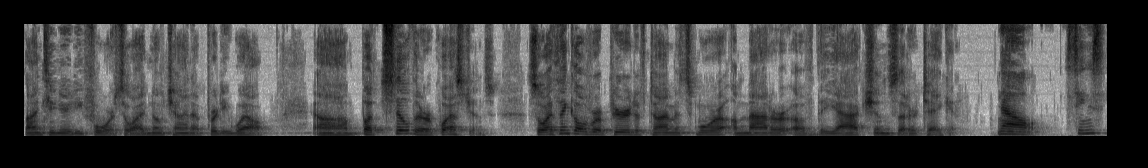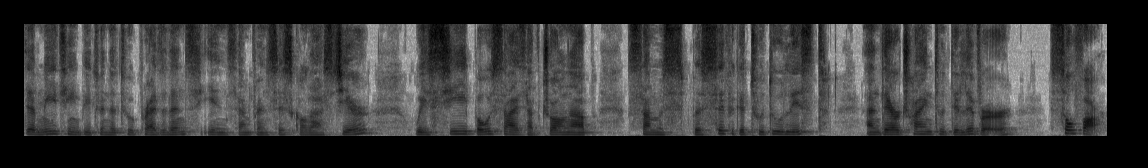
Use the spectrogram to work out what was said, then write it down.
1984, so I know China pretty well. Uh, but still, there are questions. So I think over a period of time, it's more a matter of the actions that are taken. Now, since the meeting between the two presidents in San Francisco last year, we see both sides have drawn up some specific to-do list and they're trying to deliver. So far,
